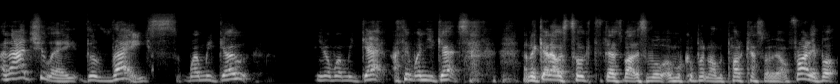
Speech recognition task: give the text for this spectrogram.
And actually, the race, when we go, you know, when we get, I think when you get, and again, I was talking to Des about this, and we'll, and we'll come on the podcast on Friday, but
